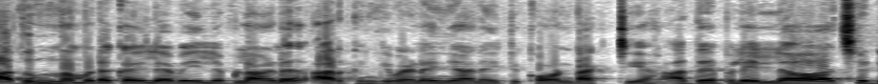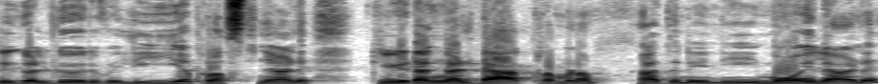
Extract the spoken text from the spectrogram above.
അതും നമ്മുടെ കയ്യിൽ അവൈലബിൾ ആണ്. ആർക്കെങ്കിലും വേണമെങ്കിൽ ഞാനായിട്ട് കോൺടാക്ട് ചെയ്യുക അതേപോലെ എല്ലാ ചെടികളുടെയും ഒരു വലിയ പ്രശ്നമാണ് കീടങ്ങളുടെ ആക്രമണം. അതിന് നീമോയിലാണ്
